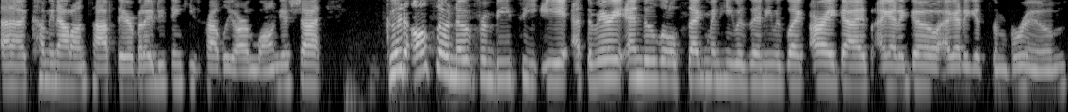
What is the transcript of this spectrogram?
uh, coming out on top there, but I do think he's probably our longest shot. Good also note from BTE at the very end of the little segment he was in, he was like, All right, guys, I gotta go. I gotta get some broom.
